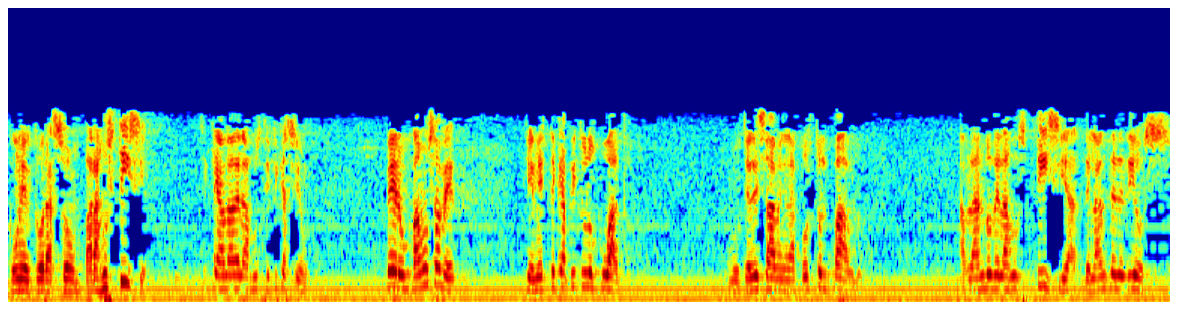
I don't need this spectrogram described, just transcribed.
con el corazón para justicia. Que habla de la justificación. Pero vamos a ver que en este capítulo 4, como ustedes saben, el apóstol Pablo, hablando de la justicia delante de Dios,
